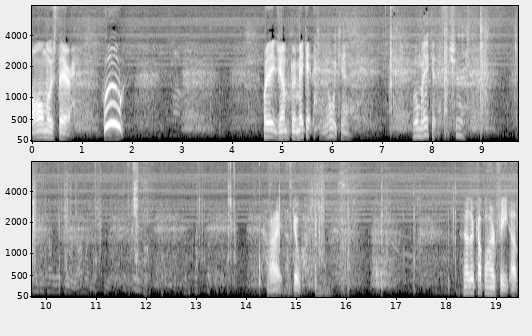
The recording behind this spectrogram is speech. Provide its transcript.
Almost there. Woo! What do you think, Jim? Can we make it? I know we can. We'll make it for sure. All right, let's go. Another couple hundred feet up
